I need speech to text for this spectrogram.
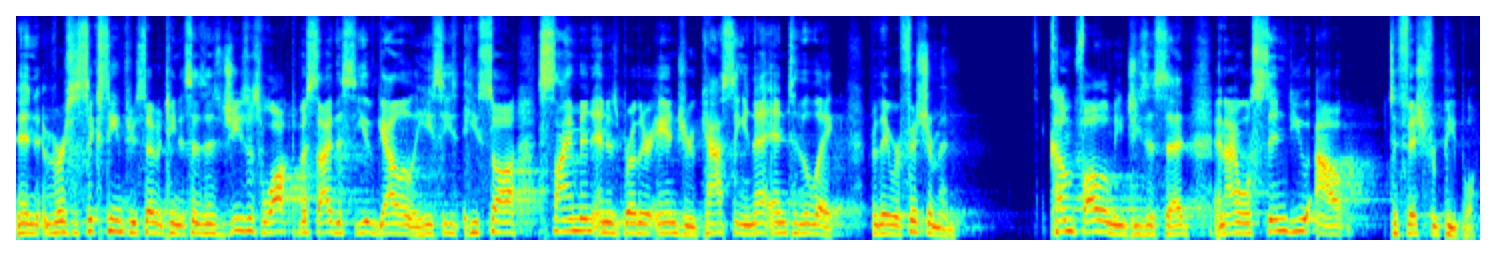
In verses 16 through 17, it says, As Jesus walked beside the Sea of Galilee, he, see, he saw Simon and his brother Andrew casting a net into the lake, for they were fishermen. Come follow me, Jesus said, and I will send you out to fish for people.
